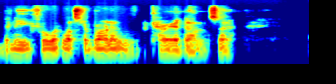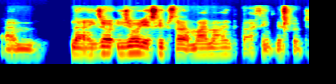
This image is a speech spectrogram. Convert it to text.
the league forward once LeBron and Curry are done. So, um, no, he's he's already a superstar in my mind, but I think this would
